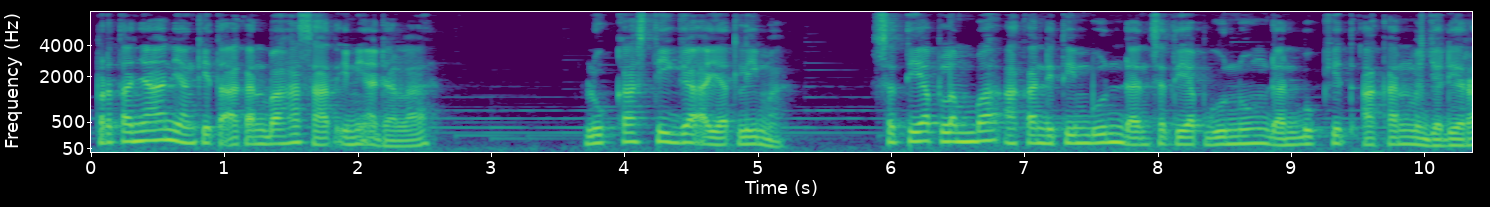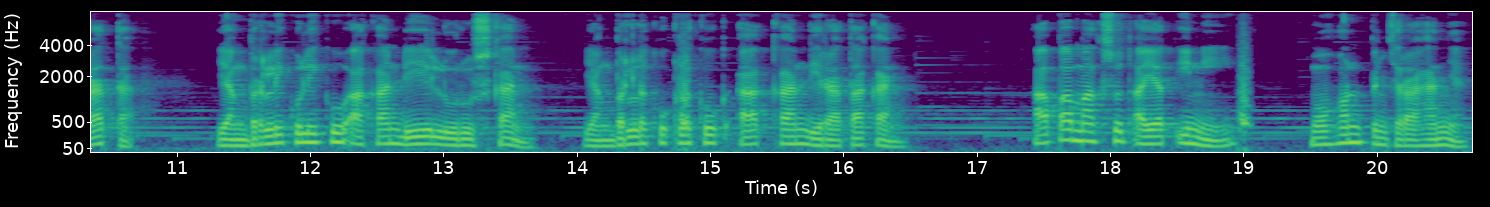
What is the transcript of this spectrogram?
Pertanyaan yang kita akan bahas saat ini adalah Lukas 3 ayat 5. Setiap lembah akan ditimbun dan setiap gunung dan bukit akan menjadi rata. Yang berliku-liku akan diluruskan, yang berlekuk-lekuk akan diratakan. Apa maksud ayat ini? Mohon pencerahannya.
